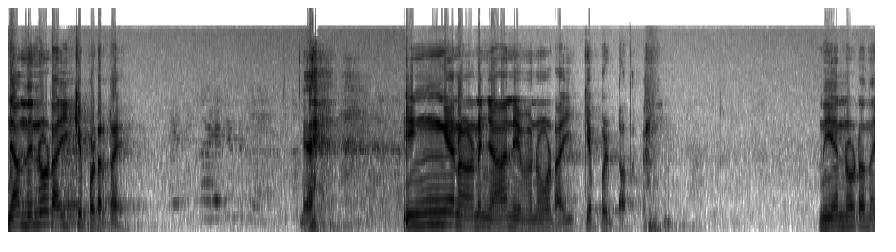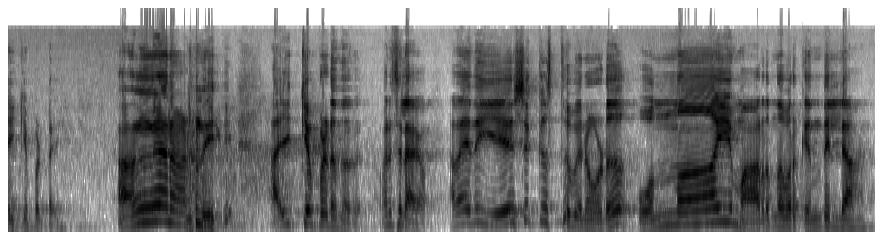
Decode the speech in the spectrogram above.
ഞാൻ നിന്നോട് ഐക്യപ്പെടട്ടെ. ഇങ്ങനാണ് ഞാൻ ഇവനോട് ഐക്യപ്പെട്ടത്. നീ എന്നോടൊന്ന് ഐക്യപ്പെട്ടെ? അങ്ങനാണ് നീ ഐക്യപ്പെടുന്നത്. മനസ്സിലായോ? അതായത് യേശുക്രിസ്തുവിനോട് ഒന്നായി മാറുന്നവർക്ക് എന്തില്ല?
